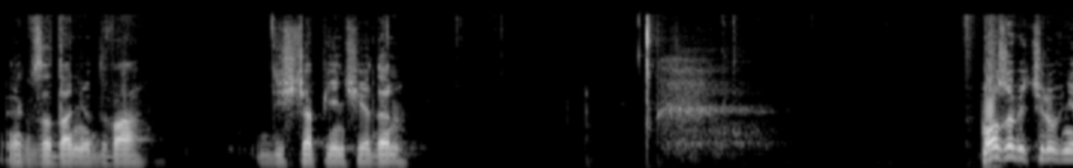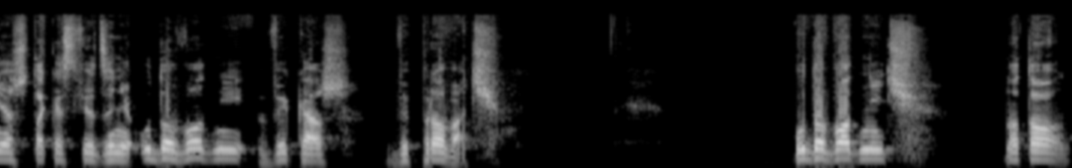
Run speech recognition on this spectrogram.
jak w zadaniu 2.25.1. Może być również takie stwierdzenie udowodnij, wykaż, wyprowadź. Udowodnić, no to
